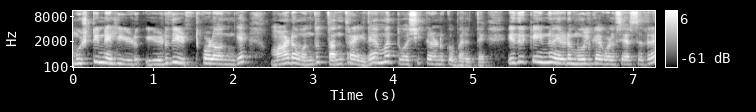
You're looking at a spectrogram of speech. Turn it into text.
ಮುಷ್ಟಿನಲ್ಲಿ ಹಿಡು, ಹಿಡಿದು ಇಟ್ಕೊಳ್ಳೋಂಗೆ ಮಾಡೋ ಒಂದು ತಂತ್ರ ಇದೆ, ಮತ್ತು ವಶೀಕರಣಕ್ಕೂ ಬರುತ್ತೆ. ಇದಕ್ಕೆ ಇನ್ನೂ ಎರಡು ಮೂಲಿಕೆಗಳು ಸೇರಿಸಿದ್ರೆ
